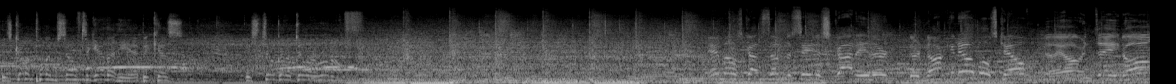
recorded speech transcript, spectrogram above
he's got to pull himself together here because he's still got to do a run-off. Emil's got something to say to Scotty. They're they're knocking elbows, Kel. They are indeed. Oh,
